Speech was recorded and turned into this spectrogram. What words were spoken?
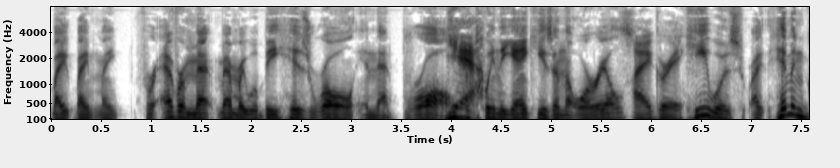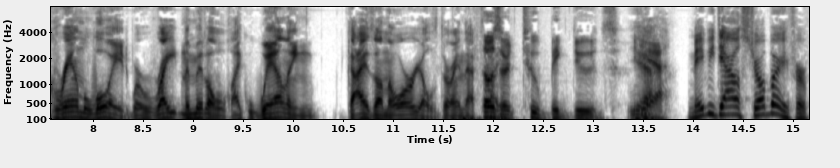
my my my forever me- memory will be his role in that brawl Yeah. between the Yankees and the Orioles. I agree. He was right, him and Graeme Lloyd were right in the middle, like wailing guys on the Orioles during that. Those fight. are two big dudes. Yeah. Maybe Darryl Strawberry for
